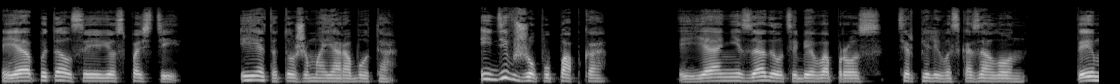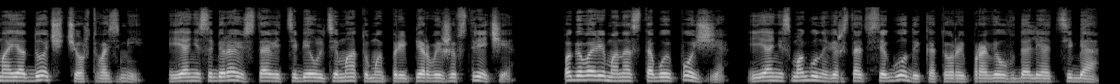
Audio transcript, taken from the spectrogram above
Я пытался ее спасти. И это тоже моя работа. Иди в жопу, папка, «Я не задал тебе вопрос», — терпеливо сказал он. «Ты моя дочь, черт возьми. Я не собираюсь ставить тебе ультиматумы при первой же встрече. Поговорим о нас с тобой позже. Я не смогу наверстать все годы, которые провел вдали от тебя.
